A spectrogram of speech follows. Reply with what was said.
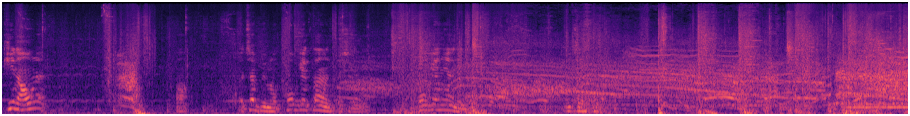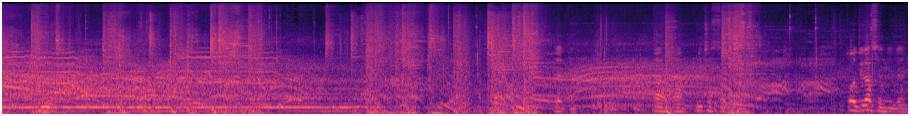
기 나오네. 어 어차피 뭐 포기했다는 포기했니 아닌가 미쳤어 또 어디 니들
